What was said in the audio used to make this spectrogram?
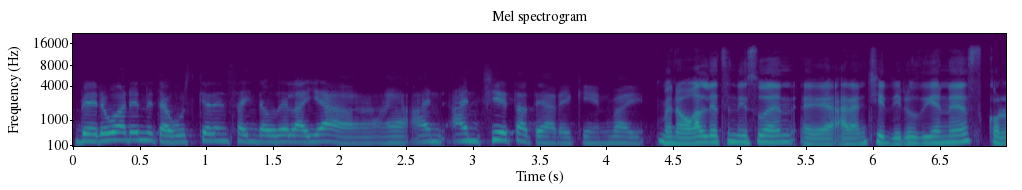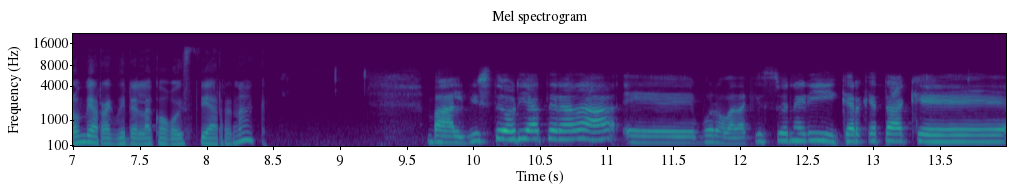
beroaren eta guztiaren zain daudela ja an, antxietatearekin, bai. Bueno, galdetzen dizuen, eh, arantxi dirudienez, kolombiarrak direlako goiztiarrenak. Ba, albiste hori atera da, e, bueno, badakizuen eri ikerketak e,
